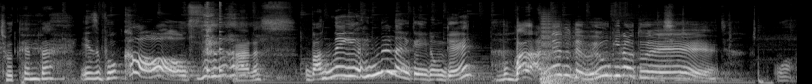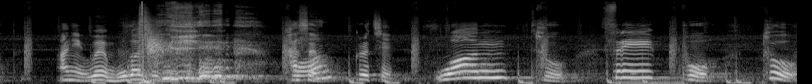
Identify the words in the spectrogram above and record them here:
좋텐다. is vocals 알았어. 맛내기가 힘들다니까 이런 게 뭐 말 안 내도 돼. 외우기라도 해. 원, 아니 왜 뭐가 지금 가슴. 원. 그렇지. 원, 투, 쓰리, 포, 투,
